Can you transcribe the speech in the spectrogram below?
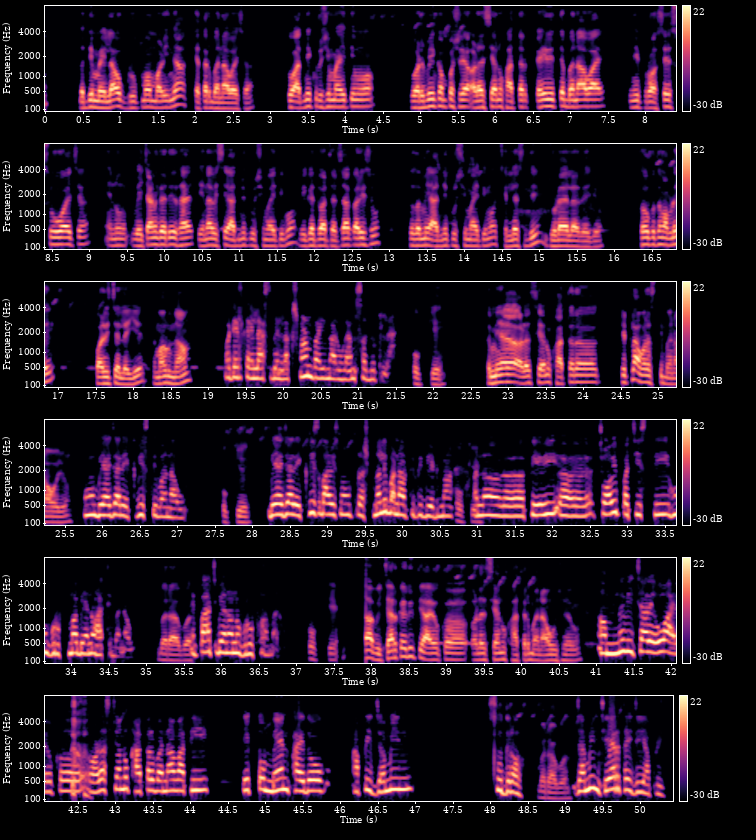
બધી મહિલાઓ ગ્રુપમાં મળીને ખેતર બનાવે છે. તો આજની કૃષિ માહિતીમાં વર્મી કમ્પોસ્ટ એટલે અળસિયાનું ખાતર કઈ રીતે બનાવાય એની પ્રોસેસ શું હોય છે એનું વેચાણ કઈ રીતે થાય તેના વિશે આજની કૃષિ માહિતીમાં વિગતવાર ચર્ચા કરીશું. તો તમે આજની કૃષિ માહિતીમાં છેલ્લે સુધી જોડાયેલા રહેજો. સૌપ્રથમ આપણે પરિચય લઈએ. તમારું નામ? પટેલ કૈલાસબેન લક્ષ્મણભાઈ. મારું ગામ સદુટલા. ઓકે. તમે આ અળસિયાનું ખાતર કેટલા વર્ષથી બનાવો છો? હું બે હજાર એકવીસથી બનાવું. ઓકે. બે હજાર એકવીસ બાવીસમાં હું પર્સનલી બનાવતી હતી બેડમાં અને તેવી ચોવીસ પચીસથી હું ગ્રુપમાં બેનો હાથે બનાવું. બરાબર. પાંચ બહેનો નું ગ્રુપ અમારું. ઓકે. આ વિચાર કઈ રીતે આવ્યો કે અળસિયાનું ખાતર બનાવવું છે એવું? અમને વિચાર એવો આવ્યો કે અળસિયાનું ખાતર બનાવવાથી એક તો મેન ફાયદો આપણી જમીન સુધર બરાબર. જમીન ઝેર થઈ જઈ આપણી.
